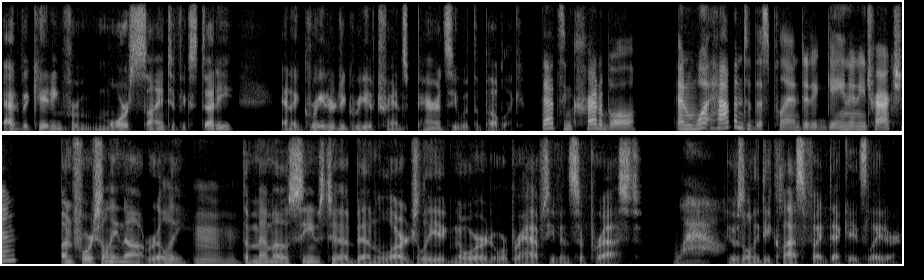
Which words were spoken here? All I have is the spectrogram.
advocating for more scientific study and a greater degree of transparency with the public. That's incredible. And what happened to this plan? Did it gain any traction? Unfortunately, not really. Mm-hmm. The memo seems to have been largely ignored or perhaps even suppressed. Wow. It was only declassified decades later.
